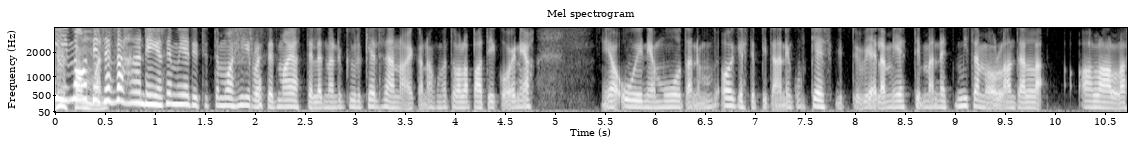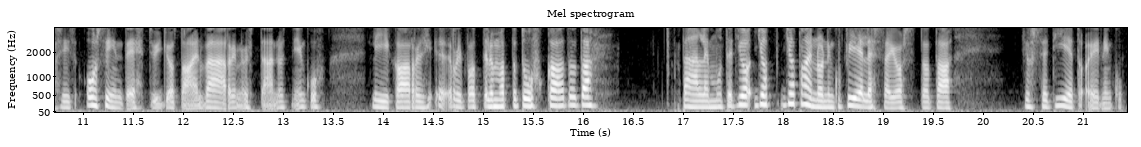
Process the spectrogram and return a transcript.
Niin, mä otin sen vähän niin ja se mietitytti mua hirveästi, että mä ajattelen, että mä nyt kyllä kesän aikana, kun mä tuolla patikoin ja, ja uin ja muuta, niin oikeasti pitää niin kuin keskittyä vielä miettimään, että mitä me ollaan tällä alalla siis osin tehty jotain väärin yhtään nyt niin kuin liikaa ri- ripottelematta tuhkaa tota päälle, mutta jo, jo, jotain on niin kuin pielessä, jos, tota, jos se tieto ei niin kuin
